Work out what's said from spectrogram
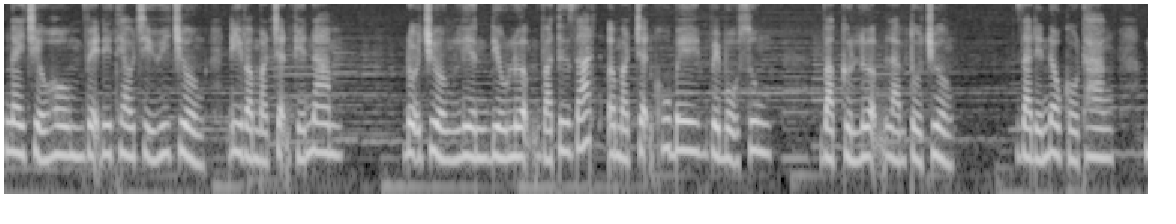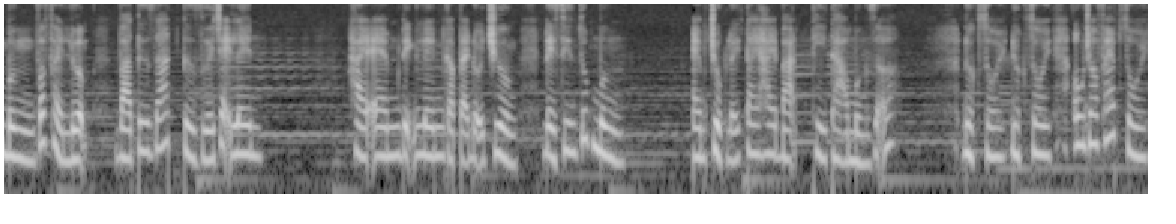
Ngay chiều hôm, vệ đi theo chỉ huy trưởng đi vào mặt trận phía Nam. Đội trưởng liền điều Lượm và Tư Giác ở mặt trận khu B về bổ sung và cử Lượm làm tổ trưởng. Ra đến đầu cầu thang, Mừng vấp phải Lượm và Tư Giác từ dưới chạy lên. Hai em định lên gặp đại đội trưởng để xin giúp Mừng. Em chụp lấy tay hai bạn thì thào mừng rỡ. Được rồi, được rồi, ông cho phép rồi.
